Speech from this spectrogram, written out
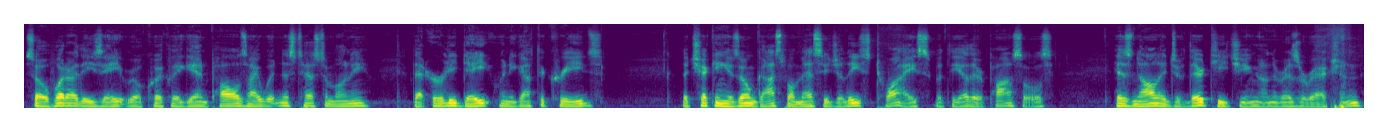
So, what are these eight, real quickly? Again, Paul's eyewitness testimony, that early date when he got the creeds, the checking his own gospel message at least twice with the other apostles, his knowledge of their teaching on the resurrection,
